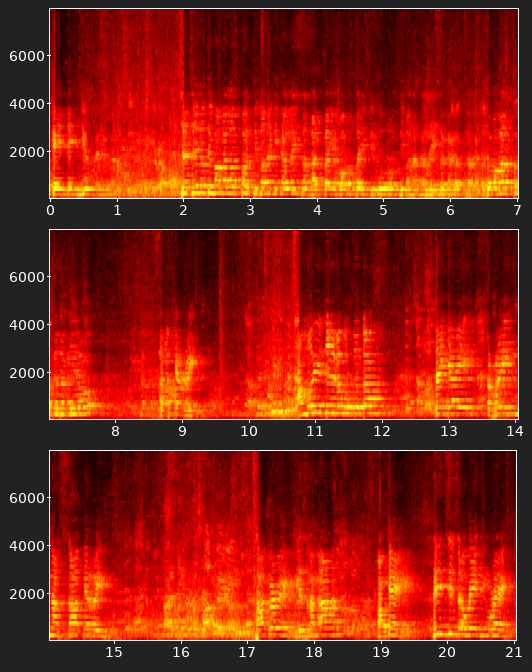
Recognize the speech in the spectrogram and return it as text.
Okay, thank you very much. Sa sino ti makalapag, ti manakikalay sa sagbay, yung papatay, di purong ti manakalay sa kagatsa. Ito makalapag ka na kayo? Sa catering. Amoy yung tinagabukutan, Dagay rain na suffering. Suffering, please lang ah. Okay. This is a wedding ring.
